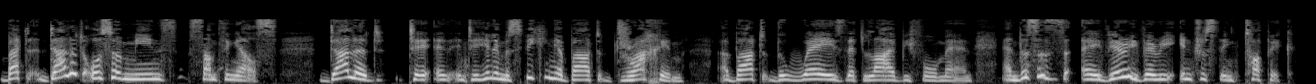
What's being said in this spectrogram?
But Dalet also means something else. Dalet in Tehillim is speaking about drachim, about the ways that lie before man. And this is a very, very interesting topic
